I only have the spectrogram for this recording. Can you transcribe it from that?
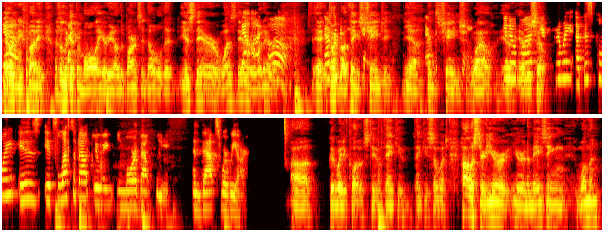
Yeah. That would be funny. I have to look at the mall here, you know, the Barnes and Noble that is there or was there Yeah, or I- whatever. oh, Eh, Talk about things changed. changing. Yeah, things change. changed. Wow. you know e- what? so. It really, at this point, is it's less about doing and more about being, and that's where we are. Uh, good way to close too. Thank you. Thank you so much. Hollister, you're you're an amazing woman.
